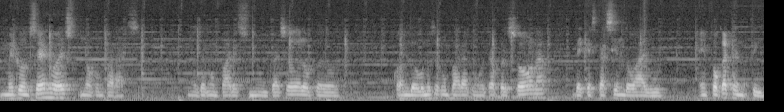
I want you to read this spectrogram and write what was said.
Mi consejo es no compararse. No te compares nunca. Eso es de lo peor. Cuando uno se compara con otra persona de que está haciendo algo, enfócate en ti,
